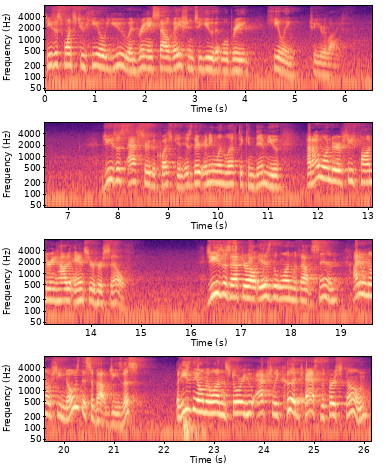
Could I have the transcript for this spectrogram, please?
Jesus wants to heal you and bring a salvation to you that will bring healing to your life. Jesus asks her the question Is there anyone left to condemn you? And I wonder if she's pondering how to answer herself. Jesus, after all, is the one without sin. I don't know if she knows this about Jesus, but he's the only one in the story who actually could cast the first stone.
